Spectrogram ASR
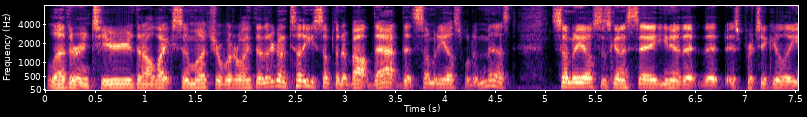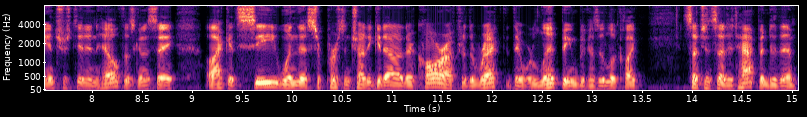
leather interior that I like so much or whatever like that. They're going to tell you something about that that somebody else would have missed. Somebody else is going to say, you know, that, that is particularly interested in health is going to say, well, I could see when this person tried to get out of their car after the wreck that they were limping because it looked like such and such had happened to them.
